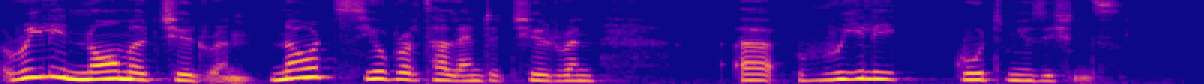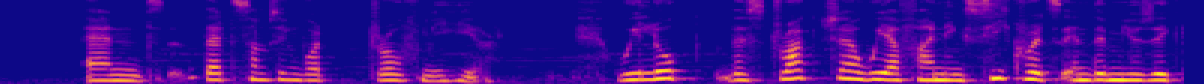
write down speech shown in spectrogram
really normal children, not super talented children, uh, really good musicians. And that's something what drove me here. We look the structure, we are finding secrets in the music,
